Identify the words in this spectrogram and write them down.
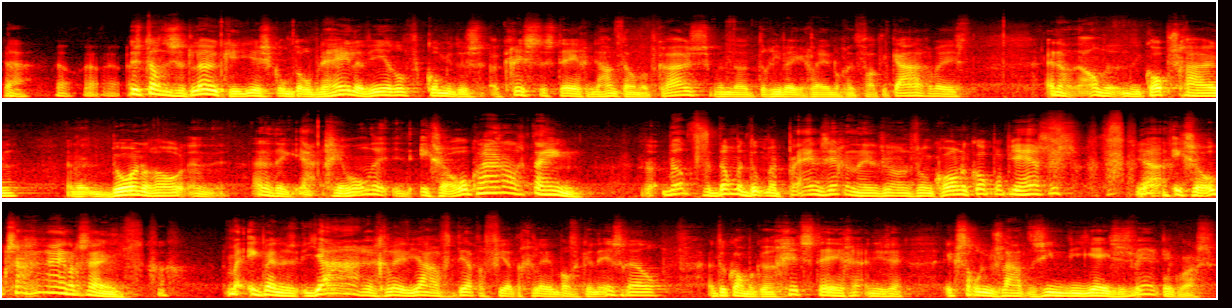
Ja, ja, ja. Dus dat is het leuke. Je komt over de hele wereld, kom je dus Christus tegen, die hangt dan op het kruis. Ik ben daar drie weken geleden nog in het Vaticaan geweest. En dan de andere, kop schuin, en dan doornrood. En, en dan denk ik, ja, geen wonder, ik zou ook haar als ik daarheen. Dat verdomme doet me pijn zeggen, en zo'n zo'n kronenkop op je hersens. Ja, ik zou ook zagrijnig zijn. Maar ik ben dus jaren geleden, jaar of 30, 40 geleden, was ik in Israël. En toen kwam ik een gids tegen en die zei, ik zal u eens laten zien wie Jezus werkelijk was.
